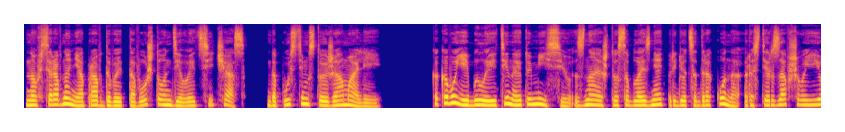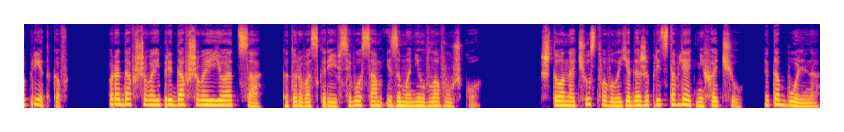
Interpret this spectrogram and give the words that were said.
Но все равно не оправдывает того, что он делает сейчас, допустим, с той же Амалией. Каково ей было идти на эту миссию, зная, что соблазнять придется дракона, растерзавшего ее предков, продавшего и предавшего ее отца, которого, скорее всего, сам и заманил в ловушку. Что она чувствовала, я даже представлять не хочу. Это больно,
